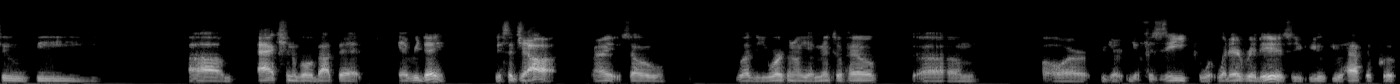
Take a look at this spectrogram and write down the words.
to be um, actionable about that every day. It's a job, right? So whether you're working on your mental health, um, or your, your physique, whatever it is, you, you, you have to put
